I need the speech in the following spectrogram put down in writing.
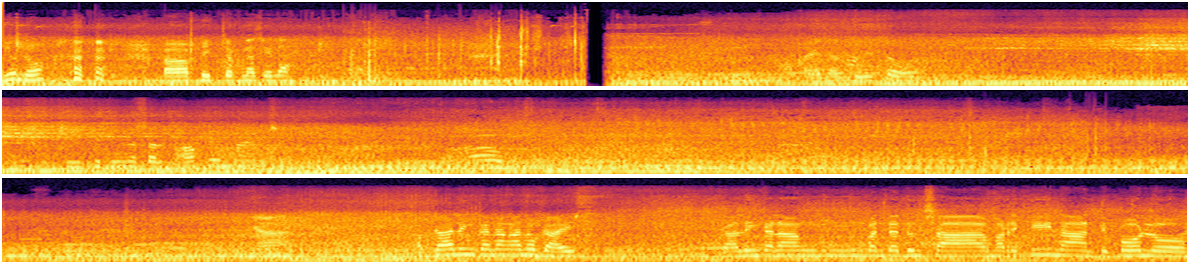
Yun oh. Ah, picture na sila. Dito. Chicken din na salva. Okay chicken. Wow. Yan. Pag galing ka ng ano guys, galing ka ng banda dun sa Marikina, Antipolo,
